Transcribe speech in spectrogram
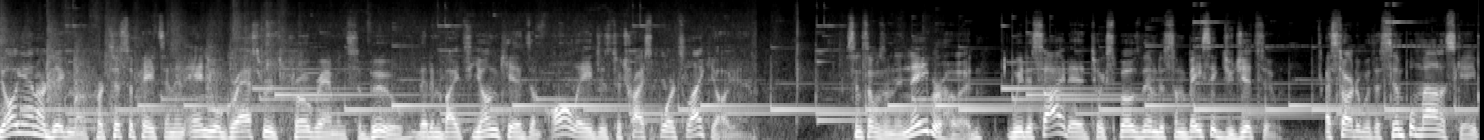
Yaw Yan Ardigma participates in an annual grassroots program in Cebu that invites young kids of all ages to try sports like Yaw Yan. Since I was in the neighborhood, we decided to expose them to some basic jiu-jitsu. I started with a simple mount escape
